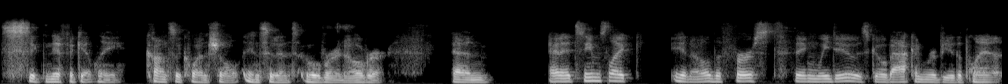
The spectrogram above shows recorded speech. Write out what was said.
significantly consequential incidents over and over, and and it seems like you know the first thing we do is go back and review the plan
